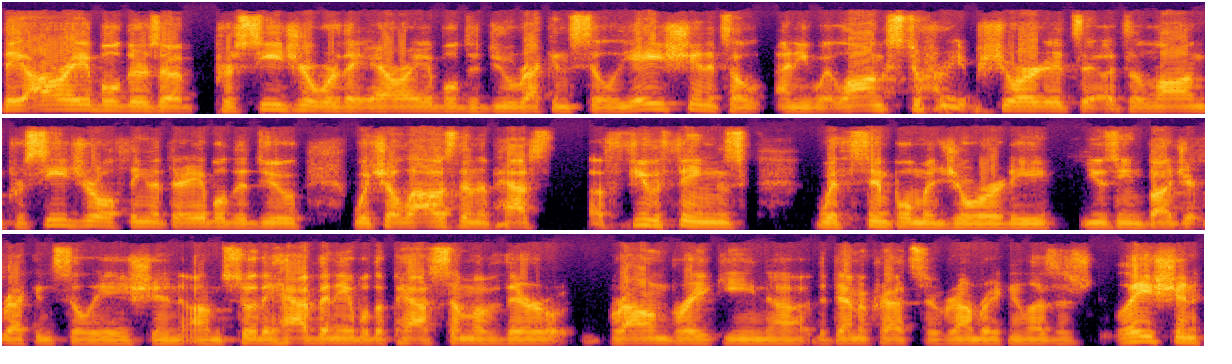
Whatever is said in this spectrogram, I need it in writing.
they are able, there's a procedure where they are able to do reconciliation. It's a, anyway, long story short, it's a, it's a long procedural thing that they're able to do, which allows them to pass a few things with simple majority using budget reconciliation. Um, so they have been able to pass some of their groundbreaking, uh, the Democrats, their groundbreaking legislation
